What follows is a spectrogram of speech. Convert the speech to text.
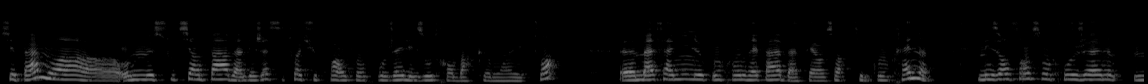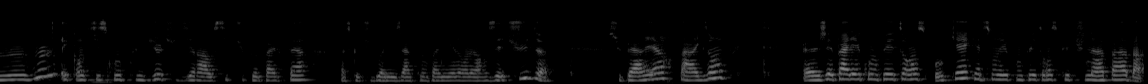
Je sais pas, moi, on ne me soutient pas. Ben déjà, si toi tu crois en ton projet, les autres embarqueront avec toi. Euh, ma famille ne comprendrait pas, bah fais en sorte qu'ils comprennent. Mes enfants sont trop jeunes, mhm, et quand ils seront plus vieux, tu diras aussi que tu peux pas le faire parce que tu dois les accompagner dans leurs études supérieures, par exemple. Euh, j'ai pas les compétences, ok, quelles sont les compétences que tu n'as pas? Ben,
